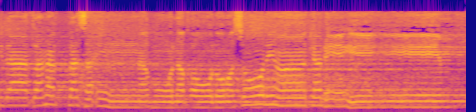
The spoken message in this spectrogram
إذا تنفس إنه لقول رسول كريم.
